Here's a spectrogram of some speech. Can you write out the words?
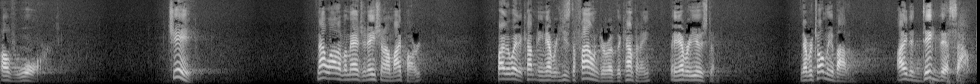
of war. Gee, not a lot of imagination on my part. By the way, the company never, he's the founder of the company. They never used him. Never told me about him. I had to dig this out.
